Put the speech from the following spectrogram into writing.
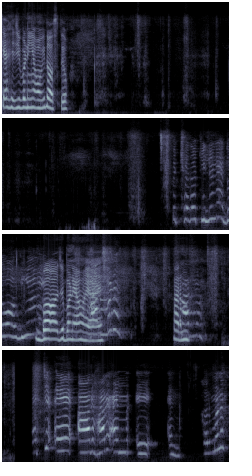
ਕਹੇ ਜੀ ਬਣੀ ਆ ਉਹ ਵੀ ਦੱਸ ਦਿਓ। ਪਿੱਛੇ ਤੋਂ ਚਿੱਲ ਨੇ ਦੋ ਆਉਡੀਆਂ ਨੇ। ਬਾਜ ਬਣਿਆ ਹੋਇਆ ਹੈ। ਹਰਮਨ। ਹਰਮ ਐਚ ਏ ਆਰ ਹਰ M A N Harman. F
